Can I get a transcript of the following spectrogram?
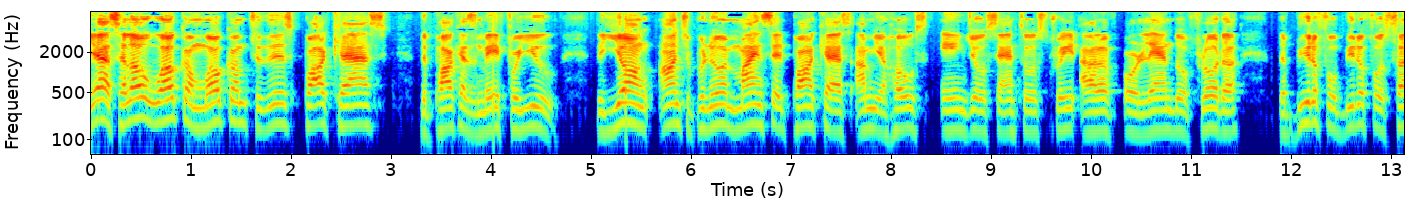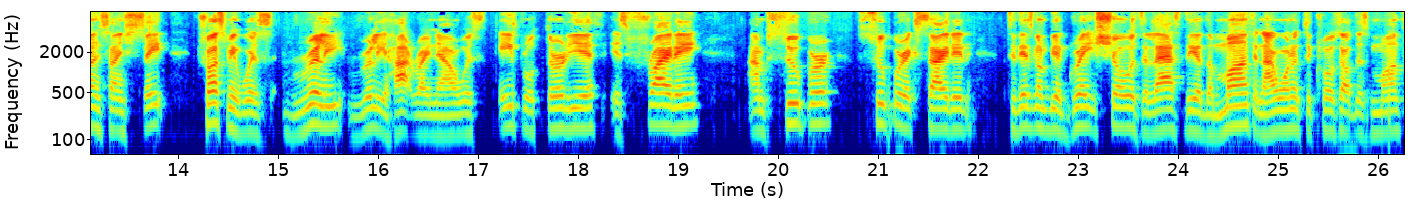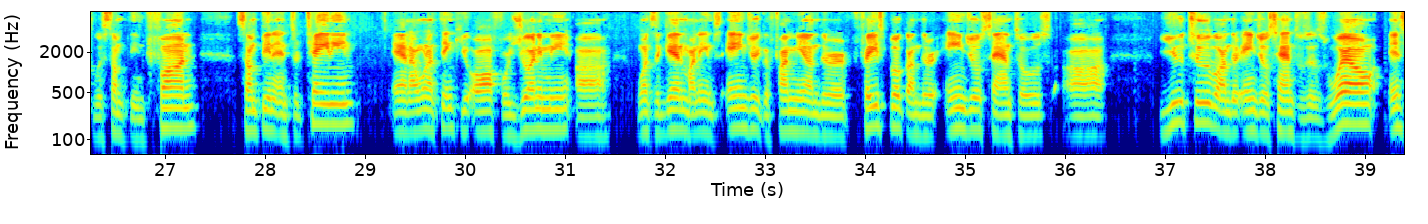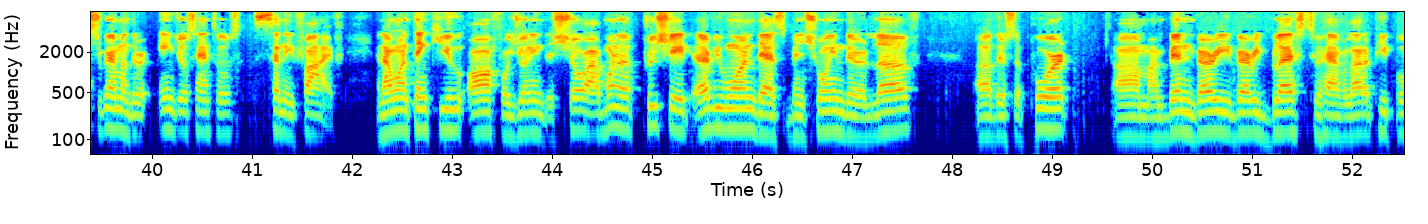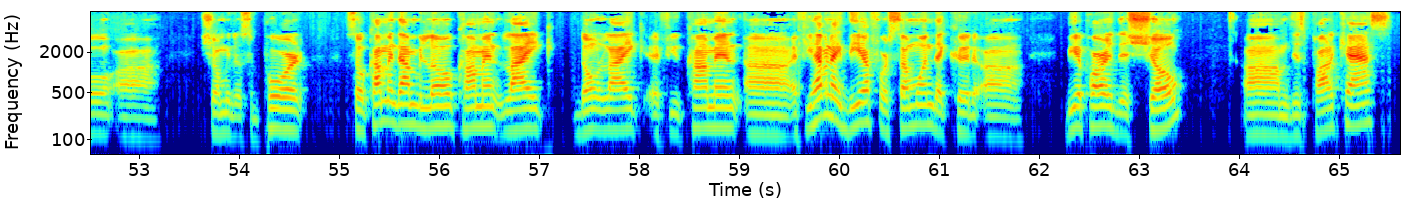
Yes, hello, welcome, welcome to this podcast. The podcast is made for you, the Young Entrepreneur Mindset Podcast. I'm your host, Angel Santos, straight out of Orlando, Florida, the beautiful, beautiful Sunshine State. Trust me, it's really, really hot right now. It's April 30th. It's Friday. I'm super, super excited. Today's going to be a great show. It's the last day of the month, and I wanted to close out this month with something fun, something entertaining and I want to thank you all for joining me. Uh, once again, my name's Angel. You can find me under Facebook under Angel Santos, uh, YouTube under Angel Santos as well, Instagram under Angel Santos 75. And I want to thank you all for joining the show. I want to appreciate everyone that's been showing their love, uh, their support. Um, I've been very, very blessed to have a lot of people uh, show me the support. So comment down below, comment, like, don't like, if you comment, uh, if you have an idea for someone that could uh, be a part of this show, um, this podcast,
